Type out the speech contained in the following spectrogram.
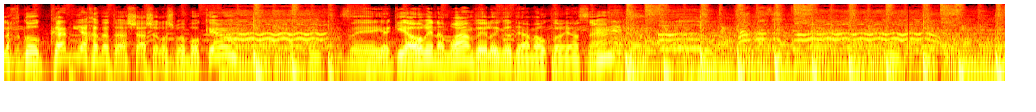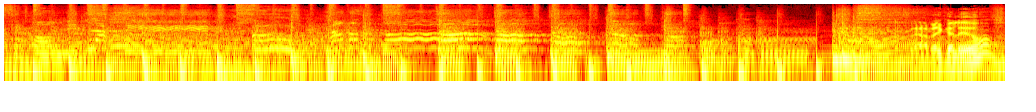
לחגוג כאן יחד עד השעה שלוש בבוקר. אז יגיע אורן עמרם, ואלוהים יודע מה הוא כבר יעשה. רגע לאהוב.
